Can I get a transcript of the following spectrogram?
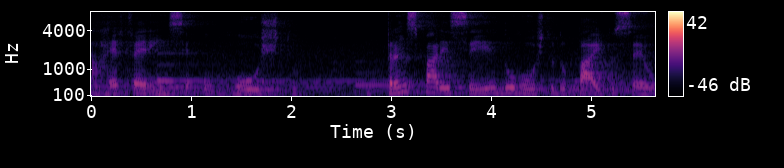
a referência, o rosto, o transparecer do rosto do Pai do céu,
